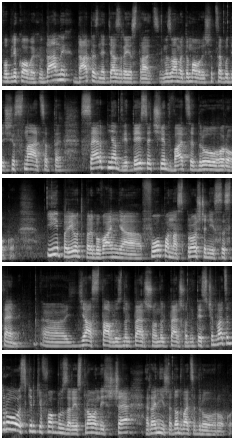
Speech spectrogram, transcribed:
в облікових даних, дата зняття з реєстрації. Ми з вами домовилися, що це буде 16 серпня 2022 року. І період перебування ФОПа на спрощеній системі. Е, Я ставлю з 01.01.2022, оскільки ФОП був зареєстрований ще раніше, до 2022 року.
